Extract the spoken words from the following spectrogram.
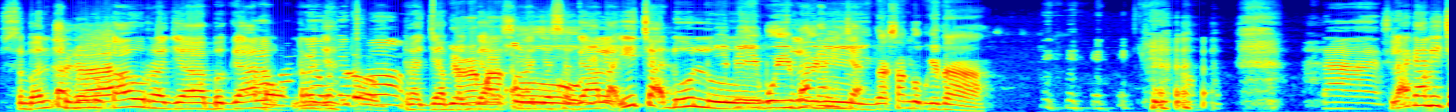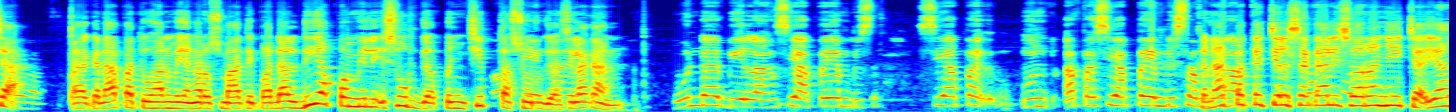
Sebentar Sudah. dulu tahu Raja Begal, Tawannya Raja. Raja Begal, masuk. Raja Segala. Ica dulu. Ini ibu-ibu ini nggak sanggup kita. Nah, Silakan Ica. Ah, Kenapa Tuhanmu yang harus mati padahal dia pemilik surga, pencipta Oke, surga. baik. Silakan. Bunda bilang siapa yang bisa siapa apa siapa yang bisa Kenapa kecil sekali suaranya Ica ya?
